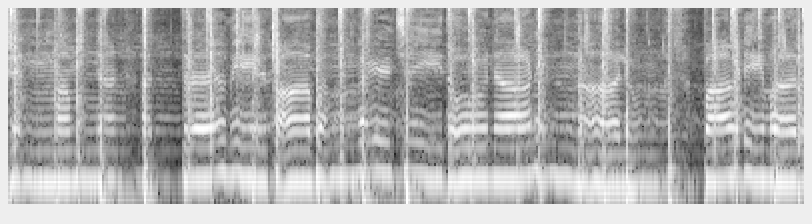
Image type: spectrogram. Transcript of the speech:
ജന്മം ഞാൻ അത്രമേൽ പാപങ്ങൾ ചെയ്തോനാണെന്നാലും പാടെ മറന്നിടാനായി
